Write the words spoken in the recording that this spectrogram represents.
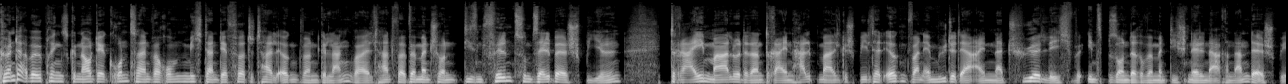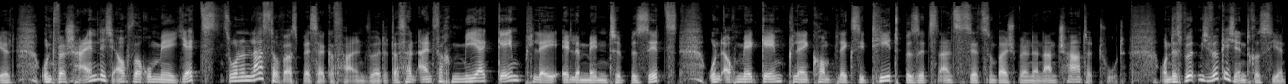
könnte aber übrigens genau der Grund sein, warum mich dann der vierte Teil irgendwann gelangweilt hat, weil wenn man schon diesen Film zum selber spielen dreimal oder dann dreieinhalb Mal gespielt hat, irgendwann ermüdet er einen natürlich, insbesondere wenn man die schnell nacheinander spielt. Und wahrscheinlich auch, warum mir jetzt so ein Last of Us besser gefallen würde, das halt einfach mehr Gameplay-Elemente besitzt und auch mehr Gameplay-Komplexität besitzt, als es jetzt zum Beispiel in Uncharted tut. Und das würde mich wirklich interessieren.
